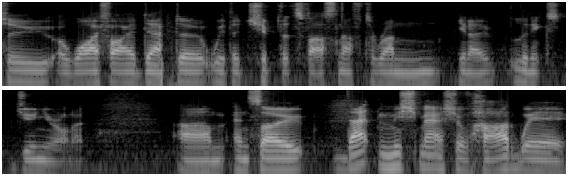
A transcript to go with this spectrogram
to a Wi-Fi adapter with a chip that's fast enough to run, you know, Linux Junior on it. Um, and so that mishmash of hardware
